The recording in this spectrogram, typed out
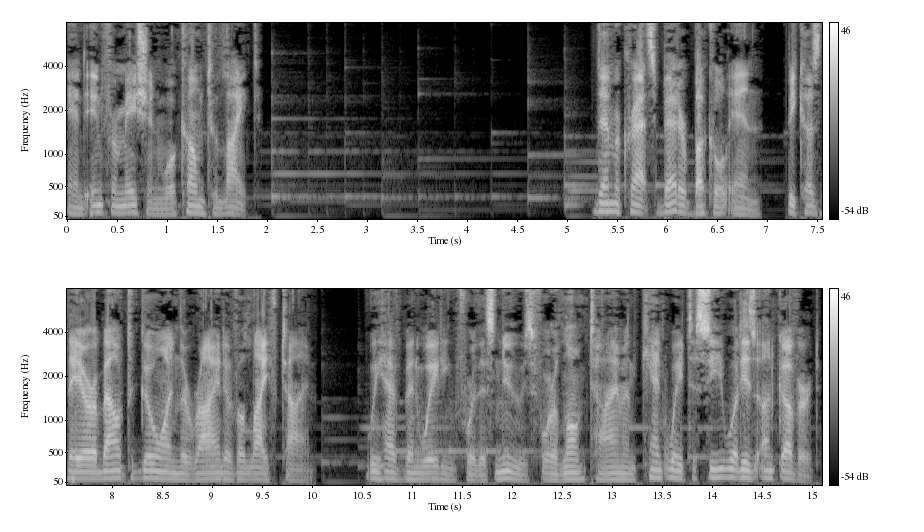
and information will come to light. Democrats better buckle in, because they are about to go on the ride of a lifetime. We have been waiting for this news for a long time and can't wait to see what is uncovered.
